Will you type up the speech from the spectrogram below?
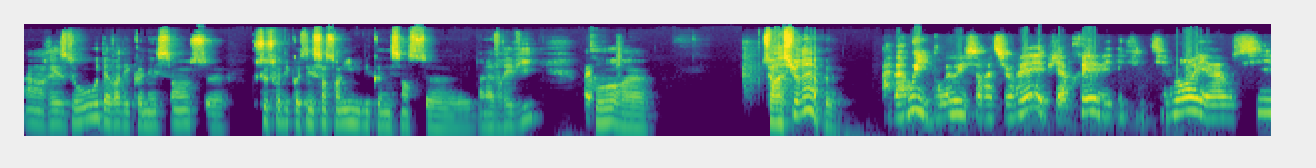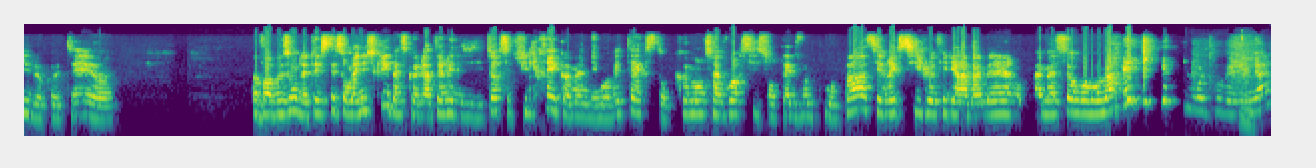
un, réseau, d'avoir des connaissances, euh, que ce soit des connaissances en ligne ou des connaissances euh, dans la vraie vie, pour se rassurer un peu. Ah bah oui, oui, oui, se rassurer. Et puis après, effectivement, il y a aussi le côté euh, avoir besoin de tester son manuscrit, parce que l'intérêt des éditeurs, c'est de filtrer quand même des mauvais textes. Donc comment savoir si son texte vaut le coup ou pas? C'est vrai que si je le fais lire à ma mère, à ma soeur ou à mon mari, ils vont le trouver génial.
